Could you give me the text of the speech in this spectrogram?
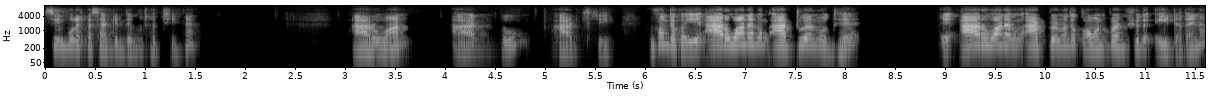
সিম্পল একটা সার্কিট দিয়ে বুঝাচ্ছি, হ্যাঁ? R1, R2, R3 এখন দেখো এই R1 এবং R2 এর মধ্যে এই R1 এবং R2 এর মধ্যে কমন পয়েন্ট শুধু এইটা, তাই না?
